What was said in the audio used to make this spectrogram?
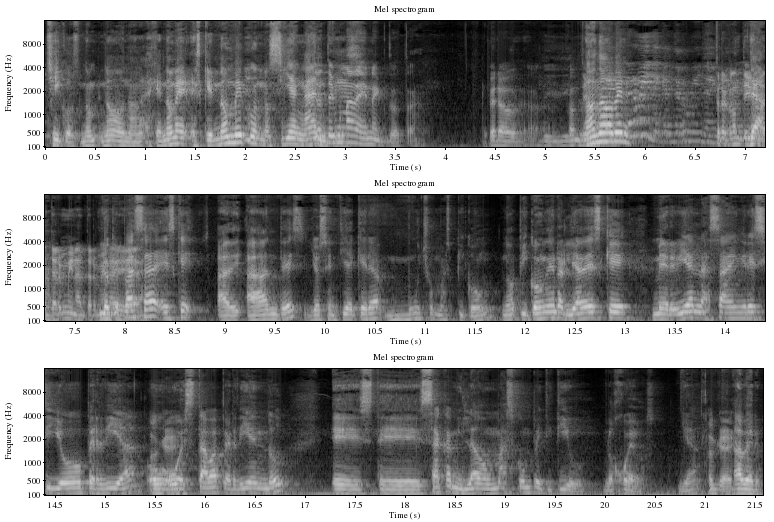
chicos no no no es que no me es que no me conocían antes Yo tengo una anécdota. Pero. Continúa. No, no, a ver. Pero continúa, Ya. termina, termina. lo que idea. pasa es que a- a antes yo sentía que era mucho más picón no picón en realidad es que me hervía la sangre si yo perdía o, estaba perdiendo este saca mi lado más competitivo los juegos ya a ver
